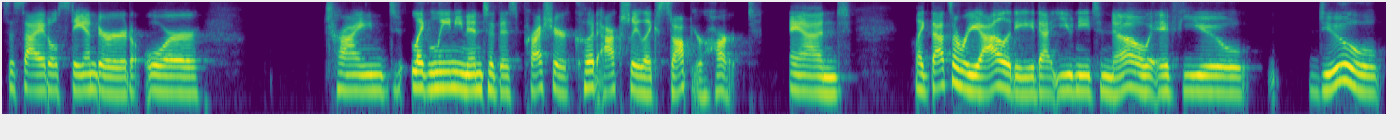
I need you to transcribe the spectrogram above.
societal standard or trying to like leaning into this pressure could actually like stop your heart. And like that's a reality that you need to know if you do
